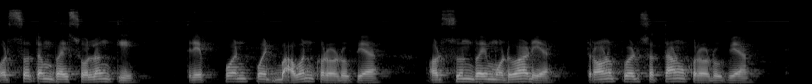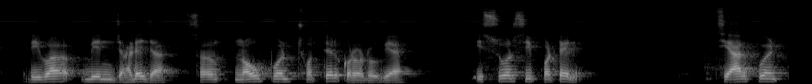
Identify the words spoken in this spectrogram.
પરસોત્તમભાઈ સોલંકી ત્રેપન પોઈન્ટ બાવન કરોડ રૂપિયા અર્શુનભાઈ મોઢવાડિયા ત્રણ પોઈન્ટ સત્તાણું કરોડ રૂપિયા, રીવાબેન જાડેજા નવ પોઈન્ટ છોતેર કરોડ રૂપિયા, ઈશ્વરસિંહ પટેલ ચાર પોઈન્ટ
